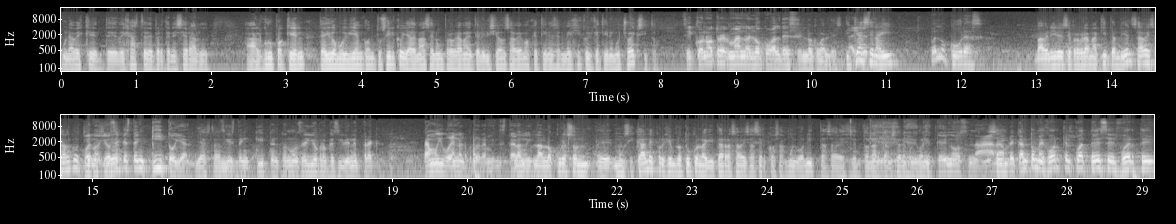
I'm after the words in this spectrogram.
una vez que te dejaste de pertenecer al, al grupo aquel, te ha ido muy bien con tu circo y además en un programa de televisión sabemos que tienes en México y que tiene mucho éxito, Sí, con otro hermano, el Loco Valdés. el Loco Valdés. ¿Y Ahí qué hacen está. ahí? Pues locuras. ¿Va a venir ese programa aquí también? ¿Sabes algo? Bueno, ¿Tienes yo idea? sé que está en Quito ya. Ya está en- Sí, está en Quito, entonces no sé, yo creo que si viene para acá. Está muy bueno el programita, está La- muy... Las locuras son eh, musicales, por ejemplo, tú con la guitarra sabes hacer cosas muy bonitas, sabes entonar canciones muy bonitas. que no, nada, Sí. hombre, canto mejor que el cuate ese, el fuerte.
